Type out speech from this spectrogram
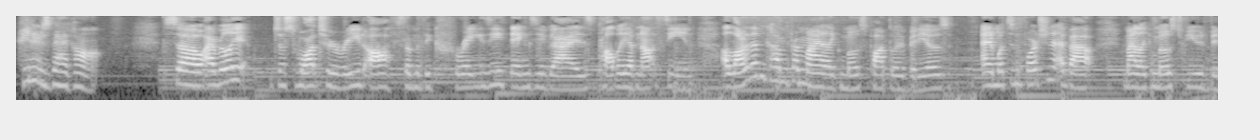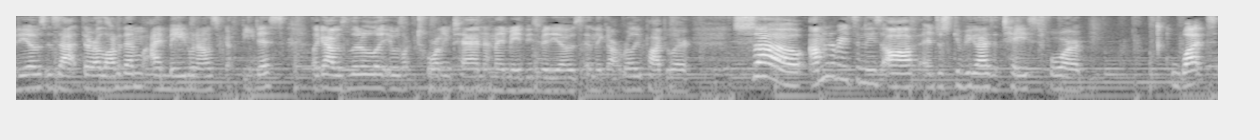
haters back off. So I really just want to read off some of the crazy things you guys probably have not seen. A lot of them come from my like most popular videos, and what's unfortunate about my like most viewed videos is that there are a lot of them I made when I was like a fetus. Like I was literally, it was like 2010 and I made these videos and they got really popular. So I'm going to read some of these off and just give you guys a taste for what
